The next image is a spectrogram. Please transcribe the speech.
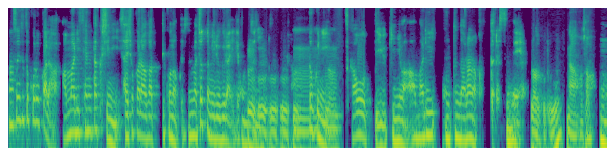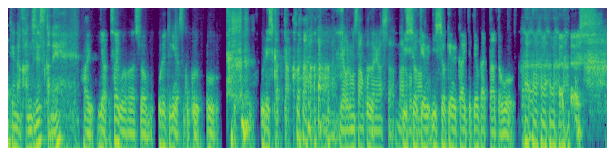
まあ、そういったところからあんまり選択肢に最初から上がってこなくて、まあ、ちょっと見るぐらいで本当に、特に使おうっていう気にはあまり本当にならなかったですね。なるほどね。なるほど。うん、ってな感じですかね。はい。いや、最後の話は俺的にはすごく、うん、嬉しかった。いや、俺も参考になりました。一生懸命、一生懸命書いててよかったと思う。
